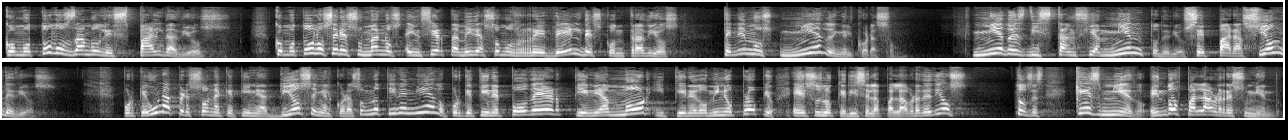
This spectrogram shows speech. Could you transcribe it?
como todos damos la espalda a Dios, como todos los seres humanos en cierta medida somos rebeldes contra Dios, tenemos miedo en el corazón. Miedo es distanciamiento de Dios, separación de Dios. Porque una persona que tiene a Dios en el corazón no tiene miedo, porque tiene poder, tiene amor y tiene dominio propio. Eso es lo que dice la palabra de Dios. Entonces, ¿qué es miedo? En dos palabras resumiendo.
